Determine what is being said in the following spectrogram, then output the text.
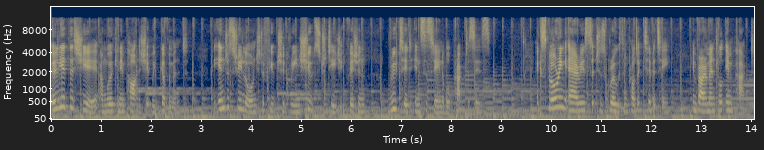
Earlier this year, and working in partnership with government, the industry launched a Future Green Shoot strategic vision rooted in sustainable practices. Exploring areas such as growth and productivity, environmental impact,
